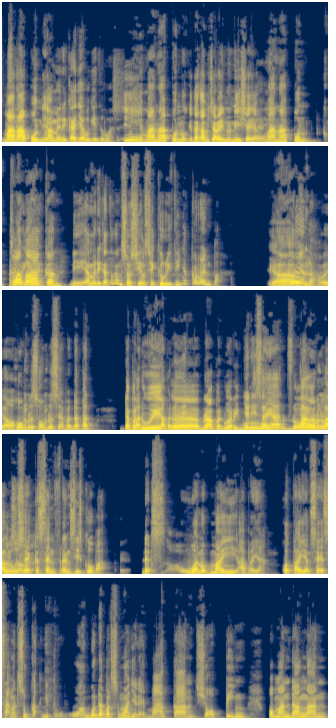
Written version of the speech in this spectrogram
mana pun ya. Amerika aja begitu, Bos. Ih, mana pun loh. Kita nggak bicara Indonesia ya. Iya, iya. Mana pun. gini ya. Kelabakan. Di Amerika tuh kan social security-nya keren, Pak. Ya. Keren lah. Ya, homeless homelessnya apa dapat Dapat duit, dapat duit. eh, berapa 2000 Jadi saya tahun lalu saya ke San Francisco, Pak. That's one of my apa ya? Kota yang saya sangat suka gitu. Wah, gue dapat semuanya deh. Makan, shopping, pemandangan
